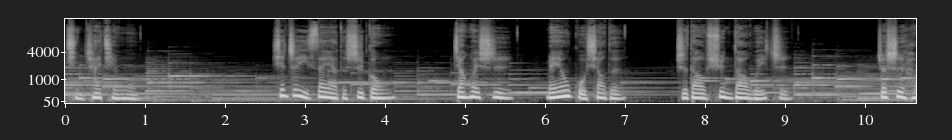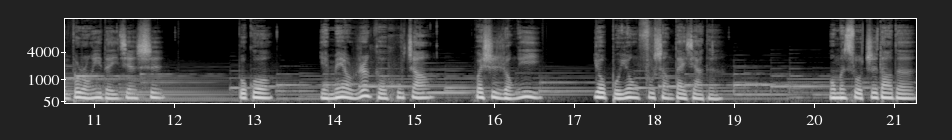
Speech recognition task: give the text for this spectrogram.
请差遣我。”先知以赛亚的事工将会是没有果效的，直到殉道为止。这是很不容易的一件事。不过，也没有任何呼召会是容易又不用付上代价的。我们所知道的。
